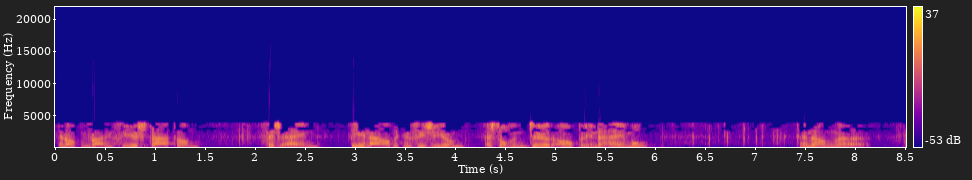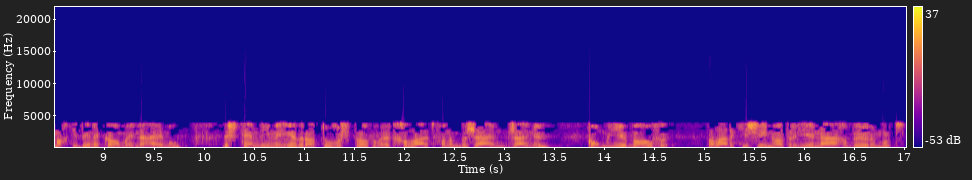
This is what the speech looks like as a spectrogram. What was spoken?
in openbaring 4 staat dan, Vers 1. Hierna had ik een visioen. Er stond een deur open in de hemel. En dan mag hij binnenkomen in de hemel. De stem die me eerder had toegesproken met het geluid van een bezuin, zei nu, kom hierboven, dan laat ik je zien wat er hierna gebeuren moet.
